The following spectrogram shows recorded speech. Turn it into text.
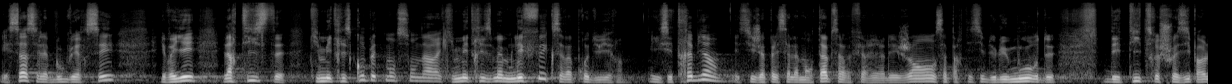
Et ça, c'est la bouleverser. Et voyez, l'artiste qui maîtrise complètement son art et qui maîtrise même l'effet que ça va produire, il sait très bien. Et si j'appelle ça lamentable, ça va faire rire les gens, ça participe de l'humour de, des titres choisis par,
